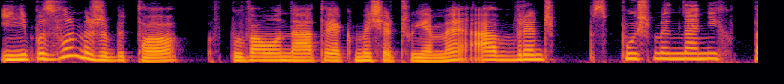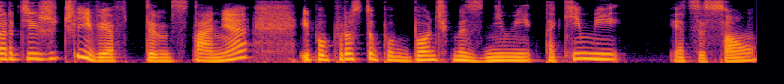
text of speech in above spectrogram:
i nie pozwólmy, żeby to wpływało na to, jak my się czujemy, a wręcz spójrzmy na nich bardziej życzliwie w tym stanie i po prostu pobądźmy z nimi takimi, jacy są,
